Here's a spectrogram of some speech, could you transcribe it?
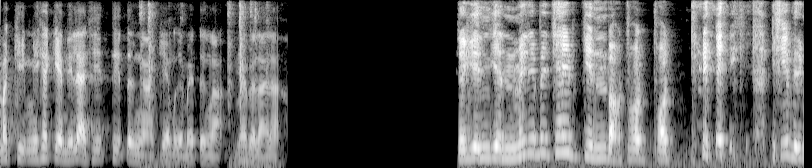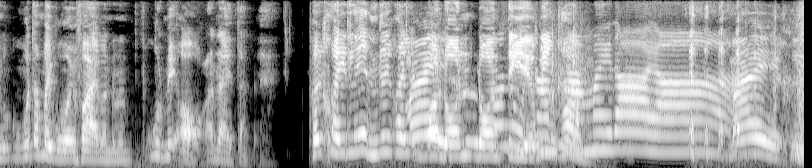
เมื่อกี้มีแค่เกมนี้แหละที่ที่ตึงอะเกมอื่นไม่ตึงละไม่เป็นไรละจะเย็นๆไม่ได้ไม่ใช่กินแบบพอพอ ไอ้ที่เป็นกูก็ต้องไปโวยวายมันมันพูดไม่ออกแล้วนายตัดค่อยๆเล่นค่อยๆพอโดนโดนตีวิ่งข้ามจำไม่ได้อะ ไม่คือ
